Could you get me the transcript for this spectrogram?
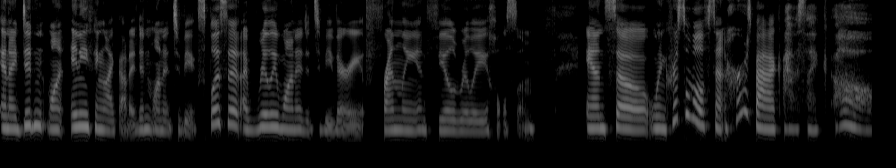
And I didn't want anything like that. I didn't want it to be explicit. I really wanted it to be very friendly and feel really wholesome. And so when Crystal Wolf sent hers back, I was like, oh,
